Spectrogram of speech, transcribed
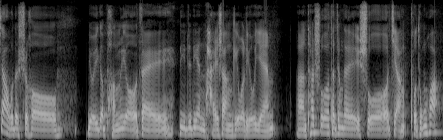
下午的时候，有一个朋友在励志电台上给我留言，啊，他说他正在说讲普通话，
